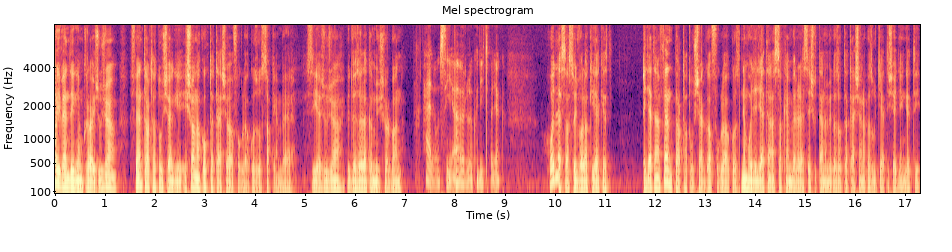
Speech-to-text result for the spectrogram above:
Mai vendégem Kraj Zsuzsa, fenntarthatósági és annak oktatásával foglalkozó szakember. Szia Zsuzsa, üdvözöllek a műsorban. Hello, szia, örülök, hogy itt vagyok. Hogy lesz az, hogy valaki elkezd egyáltalán fenntarthatósággal foglalkozni, nem hogy egyáltalán a szakemberre lesz, és utána még az oktatásának az útját is egyengeti?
